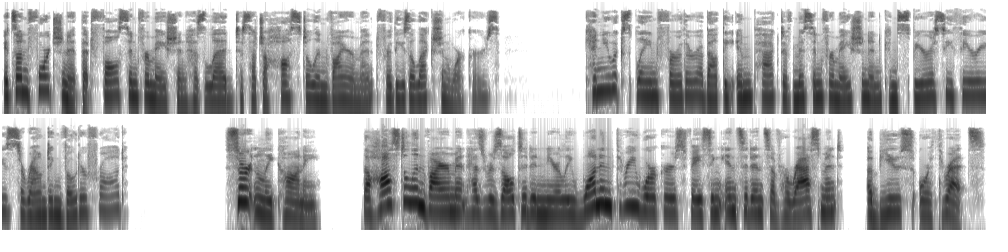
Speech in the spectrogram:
It's unfortunate that false information has led to such a hostile environment for these election workers. Can you explain further about the impact of misinformation and conspiracy theories surrounding voter fraud? Certainly, Connie. The hostile environment has resulted in nearly one in three workers facing incidents of harassment, abuse, or threats.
